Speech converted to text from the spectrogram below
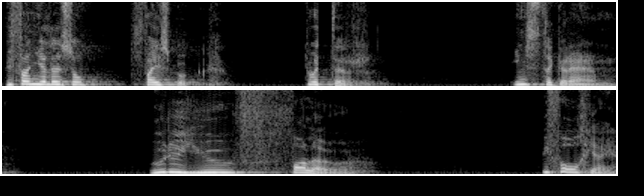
Wie van julle is op Facebook, Twitter, Instagram? Who do you follow? Wie volg jy?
